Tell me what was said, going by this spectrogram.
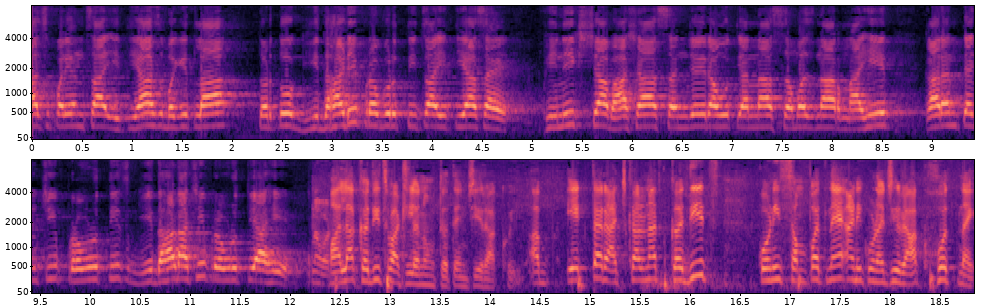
आजपर्यंतचा इतिहास बघितला तर तो गिधाडी प्रवृत्तीचा इतिहास आहे. फिनिक्सच्या भाषा संजय राऊत यांना समजणार नाहीत कारण त्यांची प्रवृत्तीच गिधाडाची प्रवृत्ती आहे. मला कधीच वाटलं नव्हतं त्यांची राख होईल. अब एक तर राजकारणात कधीच कोणी संपत नाही आणि कुणाची राख होत नाही.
